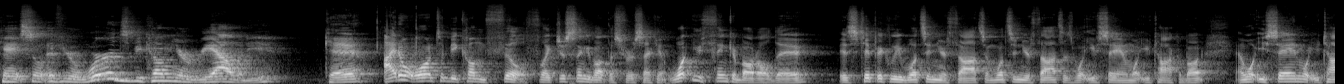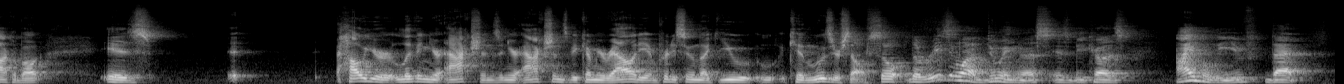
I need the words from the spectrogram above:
Okay, so if your words become your reality, okay, I don't want to become filth. Like, just think about this for a second. What you think about all day is typically what's in your thoughts, and what's in your thoughts is what you say and what you talk about. And what you say and what you talk about is eh, how you're living your actions, and your actions become your reality, and pretty soon, like, you can lose yourself. So, the reason why I'm doing this is because I believe that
